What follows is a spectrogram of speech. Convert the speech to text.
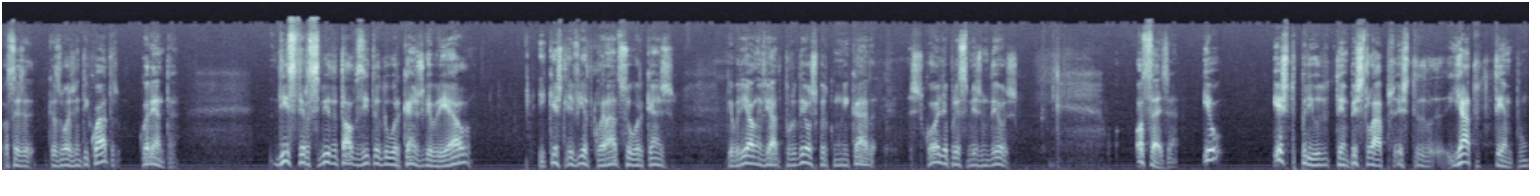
ou seja, casou aos 24, 40, disse ter recebido a tal visita do arcanjo Gabriel e que este lhe havia declarado sou o arcanjo Gabriel enviado por Deus para comunicar escolha por esse mesmo Deus. Ou seja, eu este período de tempo, este lapso, este hiato de tempo,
